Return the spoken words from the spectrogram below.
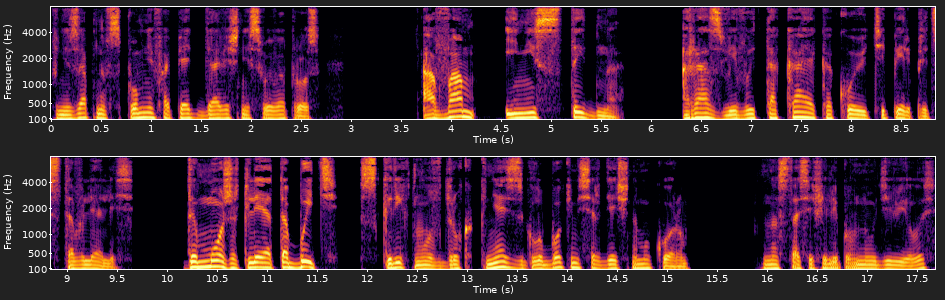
внезапно вспомнив опять давишний свой вопрос. «А вам и не стыдно? Разве вы такая, какую теперь представлялись? Да может ли это быть?» — вскрикнул вдруг князь с глубоким сердечным укором. Настасья Филипповна удивилась,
